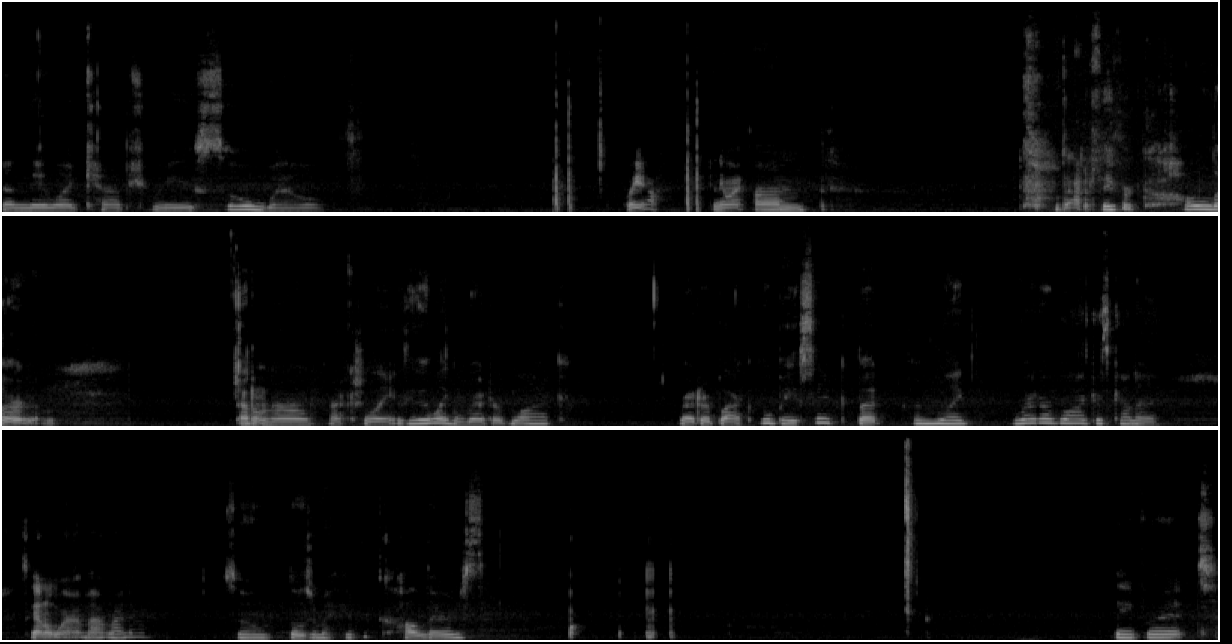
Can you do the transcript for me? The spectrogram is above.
And they like capture me so well. But yeah, anyway, um, that favorite color. I don't know, actually. It's either like red or black. Red or black, real basic, but I'm like red or black is kind of it's kind of where I'm at right now. So those are my favorite colors. Favorite.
